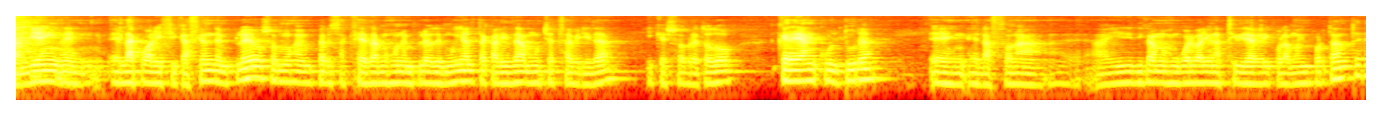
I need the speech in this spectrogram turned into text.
También en, la cualificación de empleo, somos empresas que damos un empleo de muy alta calidad, mucha estabilidad y que sobre todo crean cultura en, la zona. Eh, ahí, digamos, en Huelva hay una actividad agrícola muy importante,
